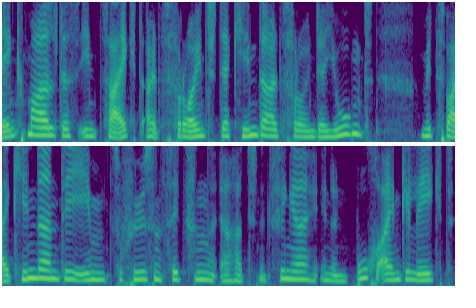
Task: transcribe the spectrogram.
Denkmal, das ihn zeigt als Freund der Kinder, als Freund der Jugend mit zwei Kindern, die ihm zu Füßen sitzen. Er hat den Finger in ein Buch eingelegt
